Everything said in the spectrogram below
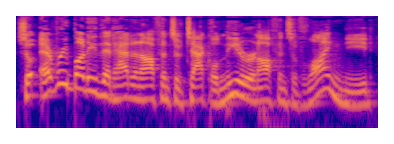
So everybody that had an offensive tackle need or an offensive line need,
